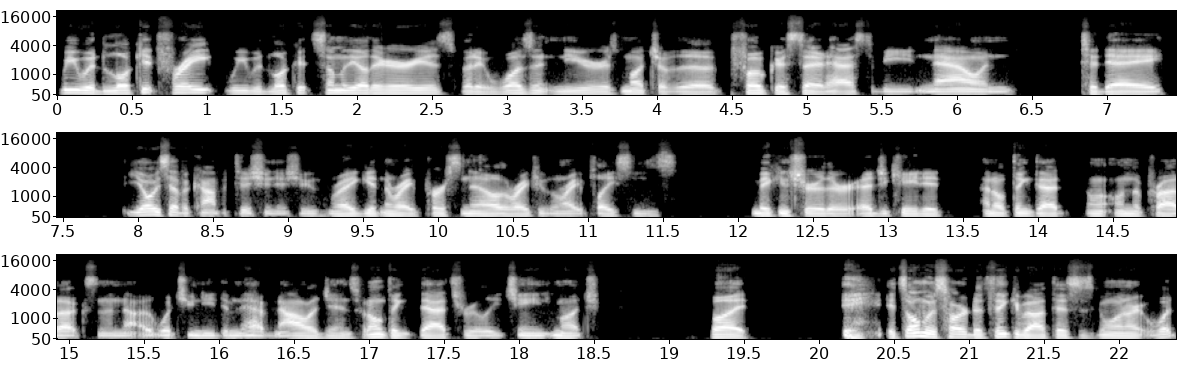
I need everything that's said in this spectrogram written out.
we would look at freight, we would look at some of the other areas, but it wasn't near as much of the focus that it has to be now and today you always have a competition issue, right? Getting the right personnel, the right people in the right places, making sure they're educated. I don't think that on, the products and what you need them to have knowledge in. So I don't think that's really changed much. But eh, it's almost hard to think about this as going, all right, what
